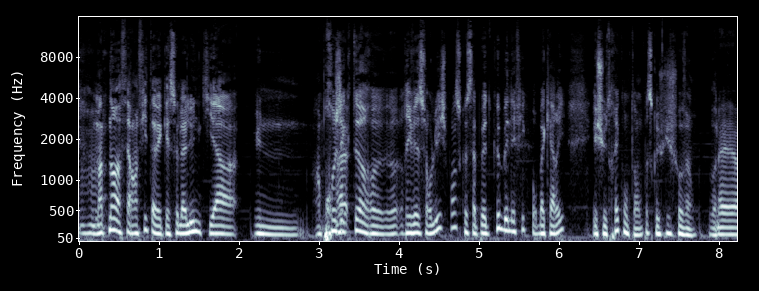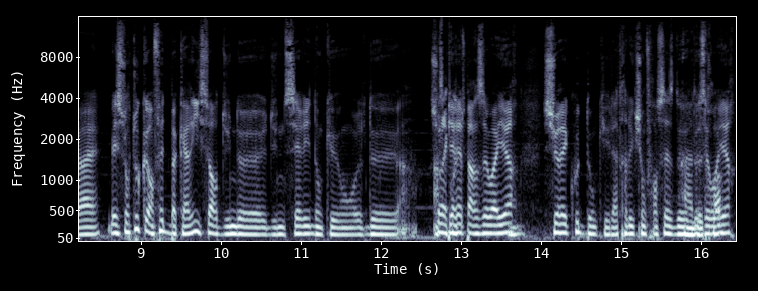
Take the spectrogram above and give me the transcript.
Mhm. Maintenant, à faire un feat avec SO La Lune qui a une, un projecteur euh, rivé sur lui, je pense que ça peut être que bénéfique pour Bakary. Et je suis très content parce que je suis chauvin. Voilà. Mais ouais. Mais surtout qu'en fait, Bakary il sort d'une d'une série donc euh, de Sur inspirée écoute. par The Wire Mhm. sur écoute donc la traduction française de, Un, de deux, The trois. Wire.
